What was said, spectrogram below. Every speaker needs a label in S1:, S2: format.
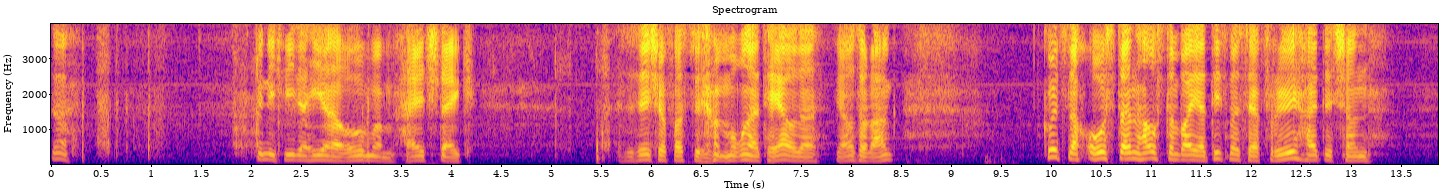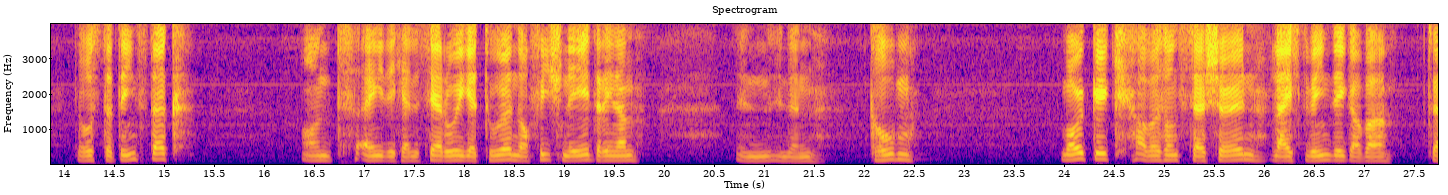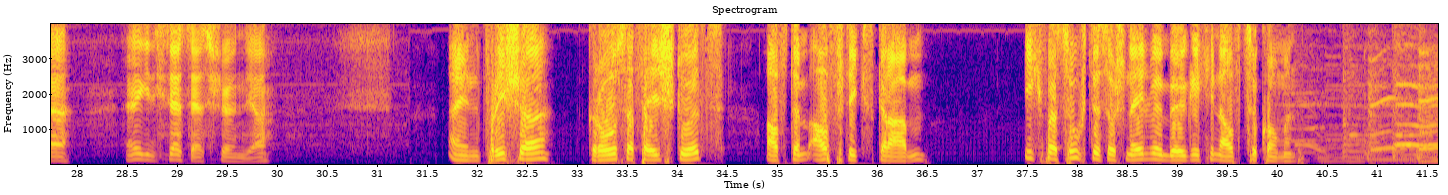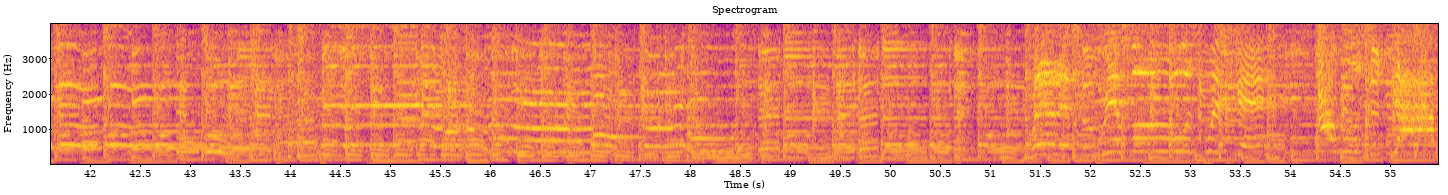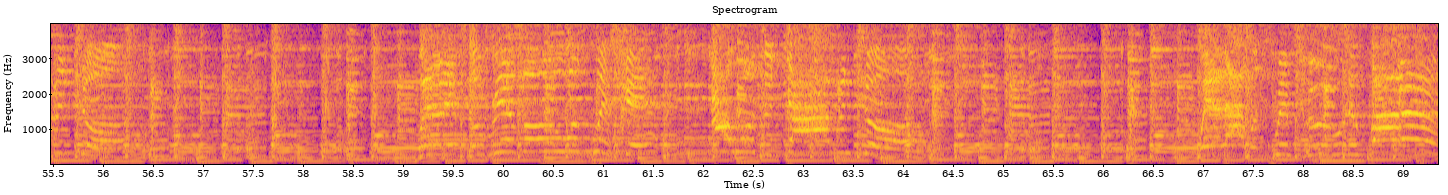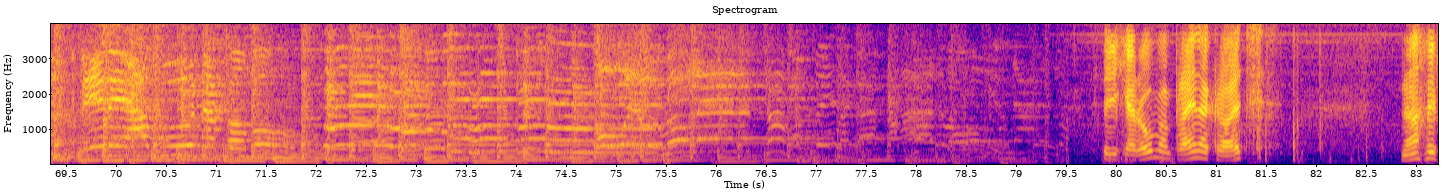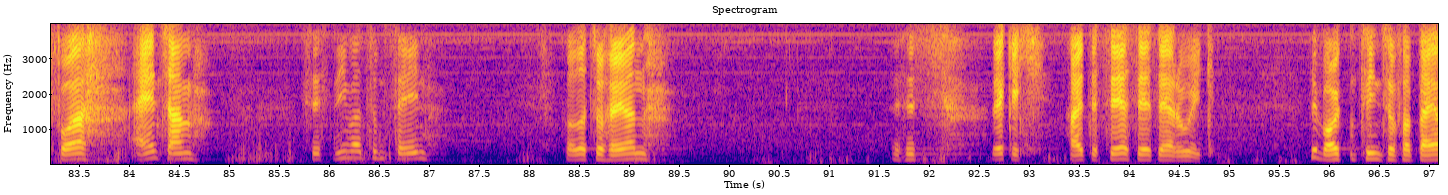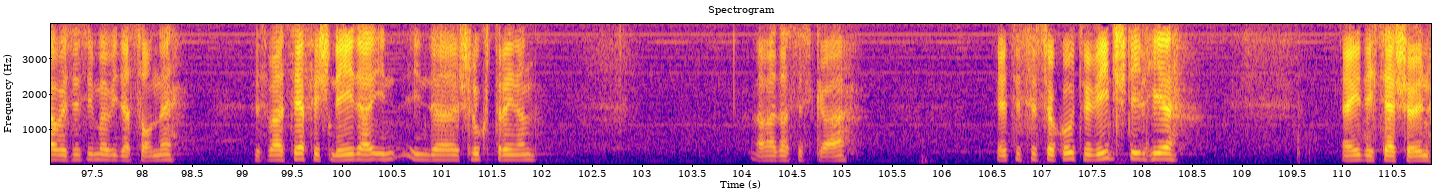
S1: So, jetzt bin ich wieder hier herum am Heidsteig. Es ist eh schon fast wieder ein Monat her oder ja, so lang. Kurz nach Ostern. Ostern war ja diesmal sehr früh. Heute ist schon der Osterdienstag. Und eigentlich eine sehr ruhige Tour. Noch viel Schnee drinnen in, in den Gruben. Wolkig, aber sonst sehr schön. Leicht windig, aber sehr eigentlich sehr, sehr schön, ja.
S2: Ein frischer, großer Felssturz auf dem Aufstiegsgraben. Ich versuchte so schnell wie möglich hinaufzukommen.
S1: Bin ich herum am Breiner Kreuz. Nach wie vor einsam. Es ist niemand zum Sehen oder zu hören. Es ist wirklich heute sehr, sehr, sehr ruhig. Die Wolken ziehen so vorbei, aber es ist immer wieder Sonne. Es war sehr viel Schnee da in, in der Schlucht drinnen. Aber das ist klar. Jetzt ist es so gut wie windstill hier eigentlich sehr schön.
